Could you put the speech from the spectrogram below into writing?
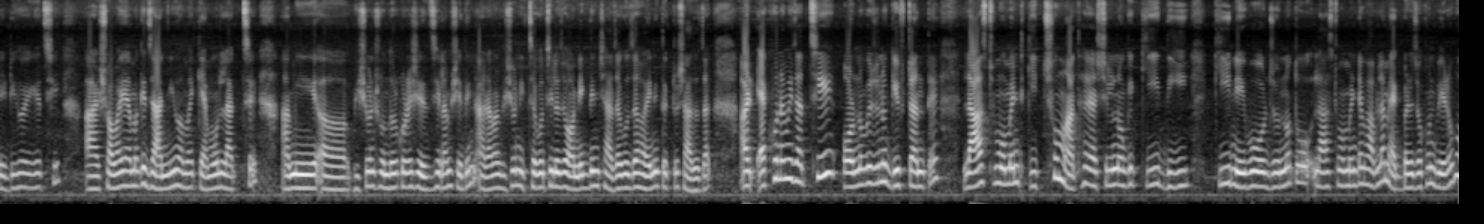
রেডি হয়ে গেছি। আর সবাই আমাকে জানিও আমায় কেমন লাগছে। আমি ভীষণ সুন্দর করে সেজেছিলাম সেদিন। আর আমার ভীষণ ইচ্ছা করছিল যে অনেক দিন সাজা গোজা হয়নি, তো একটু সাজা যাক। আর এখন আমি যাচ্ছি অর্ণবের জন্য গিফট আনতে। লাস্ট মোমেন্ট কিচ্ছু মাথায় আসছিল না ওকে কী দিই, কী নেব ওর জন্য। তো লাস্ট মোমেন্টে ভাবলাম একবারে যখন বেরোবো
